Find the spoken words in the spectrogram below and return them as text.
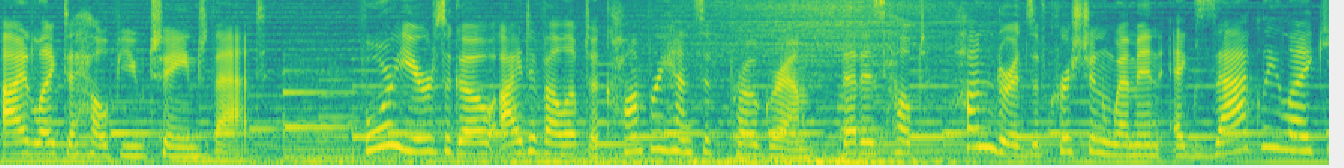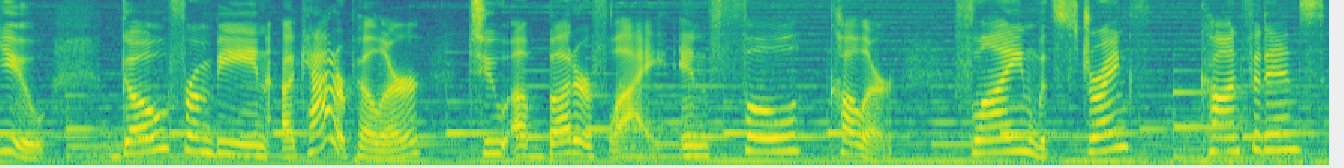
I'd like to help you change that. Four years ago, I developed a comprehensive program that has helped hundreds of Christian women exactly like you go from being a caterpillar to a butterfly in full color, flying with strength, confidence,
